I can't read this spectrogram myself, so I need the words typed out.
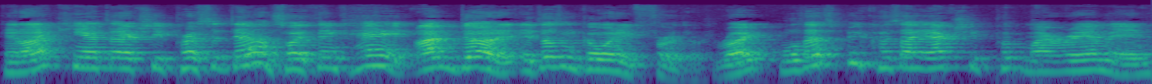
and I can't actually press it down. So I think, hey, I'm done. It doesn't go any further, right? Well, that's because I actually put my RAM in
